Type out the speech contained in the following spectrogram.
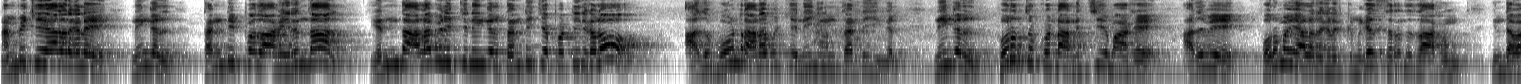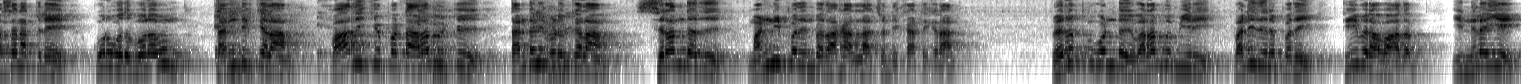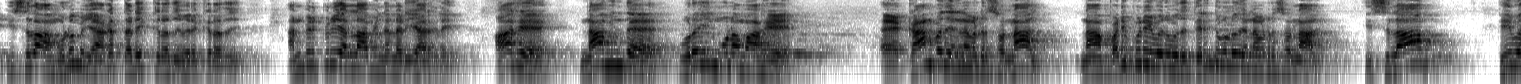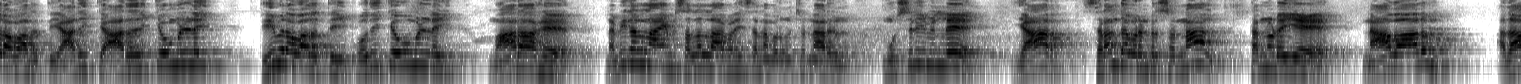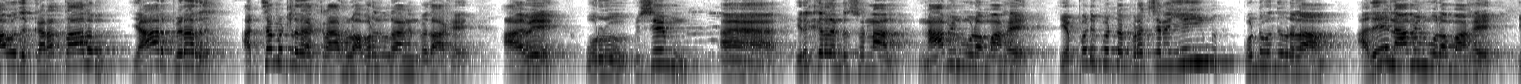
நம்பிக்கையாளர்களே நீங்கள் தண்டிப்பதாக இருந்தால் எந்த அளவிற்கு நீங்கள் தண்டிக்கப்பட்டீர்களோ அது போன்ற அளவுக்கு நீங்களும் தண்டியுங்கள். நீங்கள் பொறுத்து கொண்டால் நிச்சயமாக அதுவே பொறுமையாளர்களுக்கு மிக சிறந்ததாகும். இந்த வசனத்திலே கூறுவது போலவும் தண்டிக்கலாம் பாதிக்கப்பட்ட அளவுக்கு தண்டனை கொடுக்கலாம் சிறந்தது மன்னிப்பது என்பதாக அல்லாஹ் சொல்லி காட்டுகிறான். வெறுப்பு கொண்டு வரம்பு மீறி பலிதிருப்பதை தீவிரவாதம் இந்நிலையை இஸ்லாம் முழுமையாக தடுக்கிறது வெறுக்கிறது. அன்பிற்குரிய அல்லாவின் நல்லடியார்களே ஆக நாம் இந்த உரையின் மூலமாக காண்பது என்னவென்று சொன்னால் நாம் படிப்படி வருவது தெரிந்து கொள்வது என்னவென்று சொன்னால் இஸ்லாம் தீவிரவாதத்தை ஆதிக்க ஆதரிக்கவும் இல்லை தீவிரவாதத்தை போதிக்கவும் இல்லை. மாறாக நபிகள் நாயம் சல்லல்லா அலைஹி அவர்கள் சொன்னார்கள் முஸ்லீமிலே யார் சிறந்தவர் என்று சொன்னால் தன்னுடைய நாவாலும் அதாவது கரத்தாலும் யார் பிறர் அச்சமற்று இருக்கிறார்களோ அவர்கள்தான் என்பதாக. ஆகவே ஒரு விஷயம் இருக்கிறது என்று சொன்னால் நாவின் மூலமாக எப்படிப்பட்ட பிரச்சனையையும் கொண்டு வந்து விடலாம். அதே நாவின் மூலமாக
